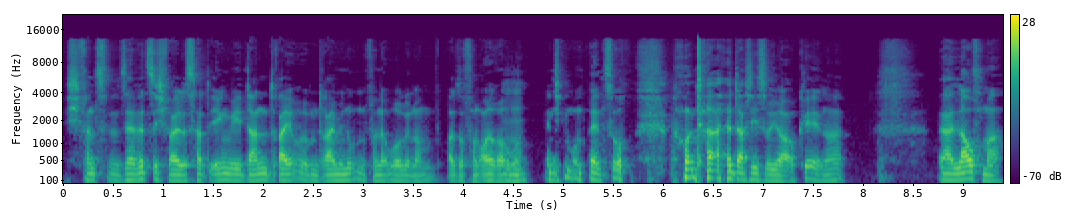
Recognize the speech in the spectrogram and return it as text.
ich fand es sehr witzig, weil das hat irgendwie dann drei, um drei Minuten von der Uhr genommen, also von eurer mhm. Uhr in dem Moment so. Und da dachte ich so, ja, okay, ne? Ja, lauf mal.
